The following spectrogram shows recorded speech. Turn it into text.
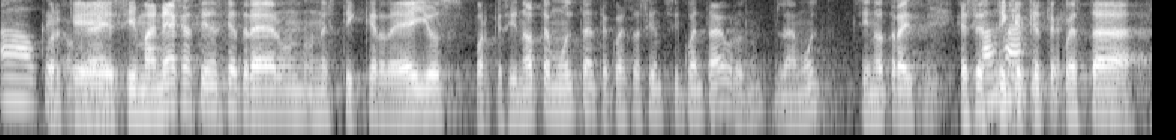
Ah, ok. Porque si manejas tienes que traer un, un sticker de ellos, porque si no te multan te cuesta 150 euros, ¿no? La multa. Si no traes ese Ajá. sticker que te cuesta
